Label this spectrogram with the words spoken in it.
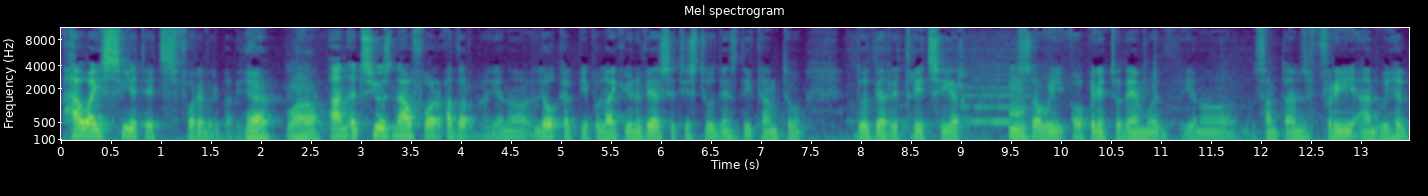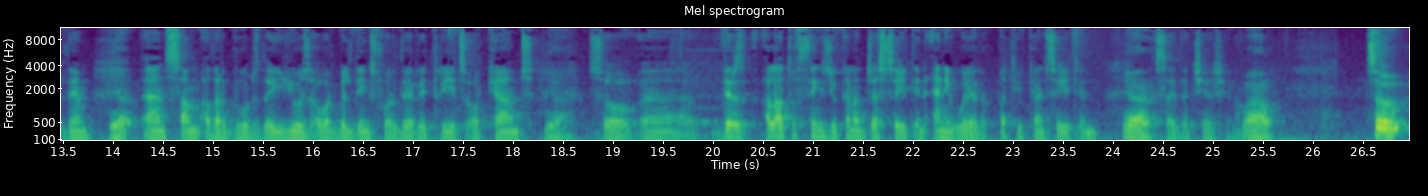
how I see it, it's for everybody. Yeah. Wow. And it's used now for other, you know, local people like university students. They come to do their retreats here. Hmm. So we open it to them with, you know, sometimes free, and we help them. Yeah. And some other groups they use our buildings for their retreats or camps. Yeah. So uh, there's a lot of things you cannot just say it in anywhere, but you can say it in Yeah. inside the church. You know. Wow. So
